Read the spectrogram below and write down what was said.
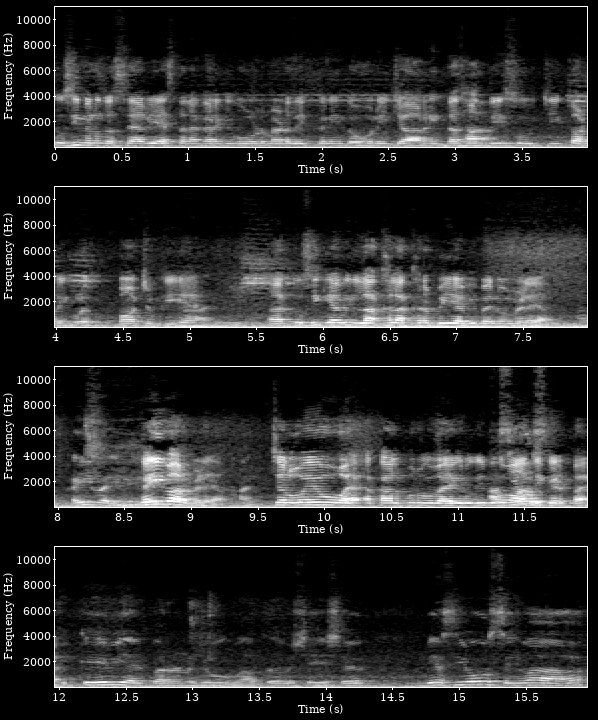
ਤੁਸੀਂ ਮੈਨੂੰ ਦੱਸਿਆ ਵੀ ਇਸ ਤਰ੍ਹਾਂ ਕਰਕੇ 골ਡ ਮੈਡਲ ਇੱਕ ਨਹੀਂ ਦੋ ਨਹੀਂ ਚਾਰ ਨਹੀਂ ਦਸਾਂ ਦੀ ਸੂਚੀ ਤੁਹਾਡੇ ਕੋਲ ਪਹੁੰਚ ਚੁੱਕੀ ਹੈ। ਤੁਸੀਂ ਕਿਹਾ ਵੀ ਲੱਖ ਲੱਖ ਰੁਪਈਆ ਵੀ ਮੈਨੂੰ ਮਿਲਿਆ। ਕਈ ਵਾਰੀ ਕਈ ਵਾਰ ਮਿਲਿਆ। ਚਲੋ ਇਹ ਉਹ ਅਕਾਲ ਪੁਰਖ ਵਾਹਿਗੁਰੂ ਦੀ ਭਗਵਾਨ ਦੀ ਕਿਰਪਾ ਹੈ। ਇੱਕ ਇਹ ਵੀ ਹੈ ਵਰਣਯੋਗ ਬਾਤ ਵਿਸ਼ੇਸ਼ ਵੀ ਅਸੀਂ ਉਹ ਸੇਵਾ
